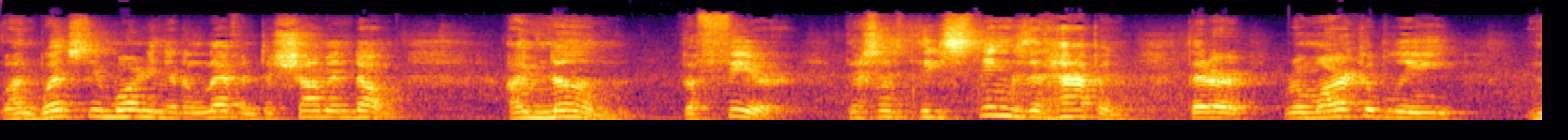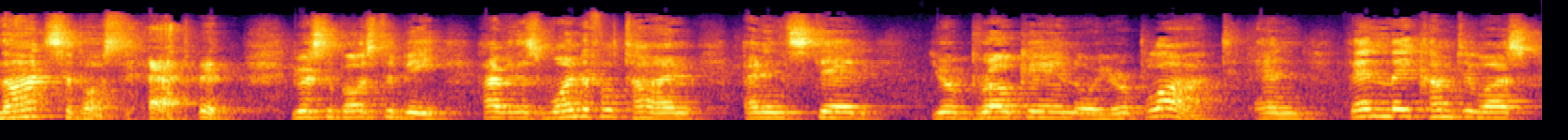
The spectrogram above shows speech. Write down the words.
on Wednesday morning at 11 to Shamandome? I'm numb, the fear. There's these things that happen that are remarkably not supposed to happen. You're supposed to be having this wonderful time, and instead you're broken or you're blocked. And then they come to us,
